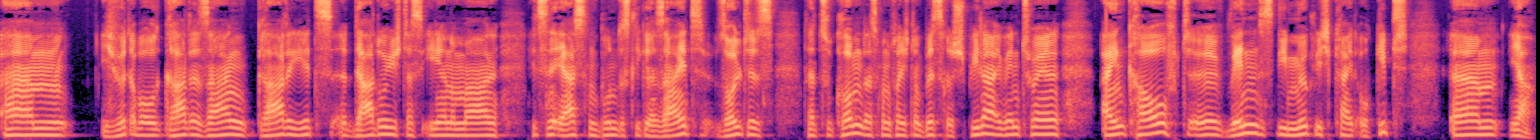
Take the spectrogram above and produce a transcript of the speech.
Ähm, ich würde aber auch gerade sagen, gerade jetzt äh, dadurch, dass ihr nochmal jetzt in der ersten Bundesliga seid, sollte es dazu kommen, dass man vielleicht noch bessere Spieler eventuell einkauft, äh, wenn es die Möglichkeit auch gibt. Ähm, ja.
